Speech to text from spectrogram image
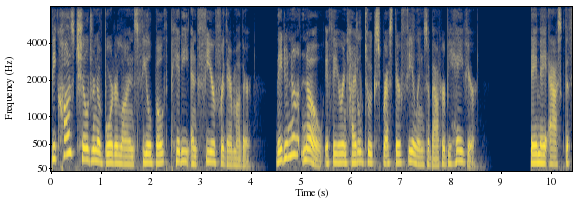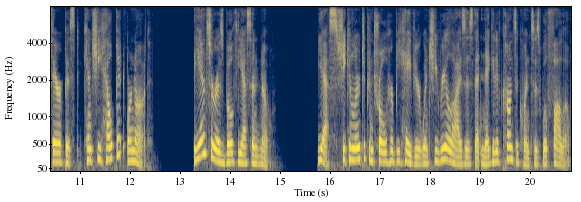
Because children of borderlines feel both pity and fear for their mother, they do not know if they are entitled to express their feelings about her behavior. They may ask the therapist, Can she help it or not? The answer is both yes and no. Yes, she can learn to control her behavior when she realizes that negative consequences will follow.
